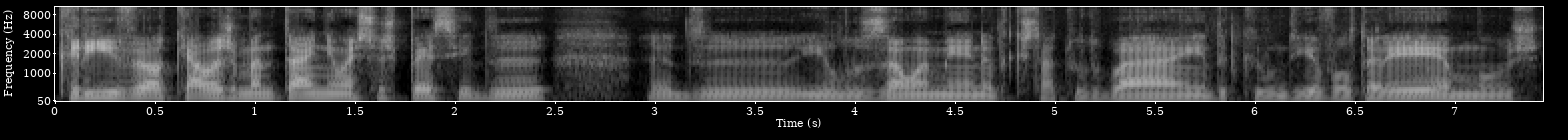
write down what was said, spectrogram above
crível que elas mantenham esta espécie de de ilusão amena de que está tudo bem, de que um dia voltaremos,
